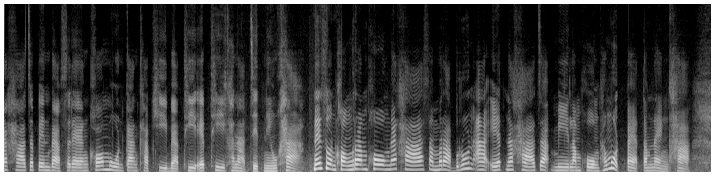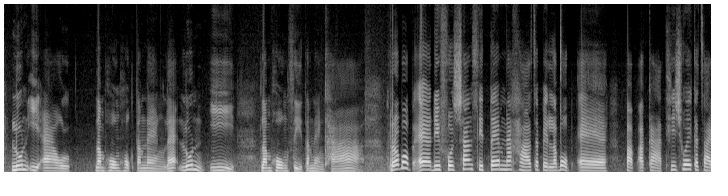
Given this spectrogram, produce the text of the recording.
นะคะ จะเป็นแบบแสดงข้อมูลการขับขี่แบบ TFT ขนาด 7 นิ้วค่ะ ในส่วนของลำโพงนะคะสำหรับรุ่น RS นะคะ จะมีลำโพงทั้งหมด 8 ตำแหน่งค่ะ รุ่น EL ลำโพง 6 ตำแหน่ง และรุ่น E ลำโพง 4 ตำแหน่งค่ะ ระบบ Air Diffusion System นะคะ จะเป็นระบบแอร์ปรับอากาศที่ช่วยกระจาย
